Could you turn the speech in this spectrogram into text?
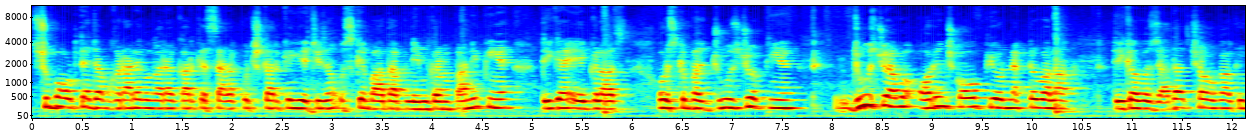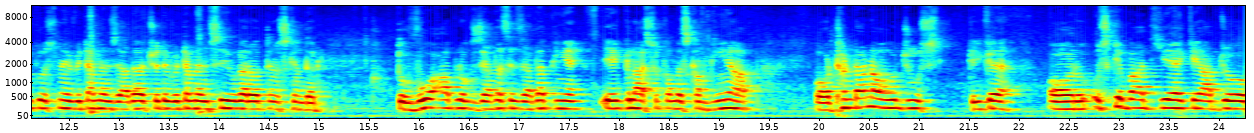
सुबह उठते हैं जब गरारे वगैरह करके, सारा कुछ करके ये चीज़ें, उसके बाद आप नीम गर्म पानी पिए, ठीक है, एक गिलास। और उसके बाद जूस जो पिए, जूस जो है वो ऑरेंज का हो प्योर नेक्टर वाला, ठीक है, वो ज़्यादा अच्छा होगा क्योंकि उसमें विटामिन ज़्यादा अच्छे होते हैं विटामिन सी वगैरह होते हैं उसके अंदर। तो वो आप लोग ज़्यादा से ज़्यादा पिए, एक गिलास तो कम अज़ कम पिए आप। और ठंडा ना हो जूस, ठीक है। और उसके बाद ये है कि आप जो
